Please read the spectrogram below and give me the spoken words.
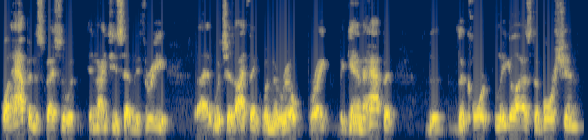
What happened, especially with in 1973, uh, which is I think when the real break began to happen, the the court legalized abortion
